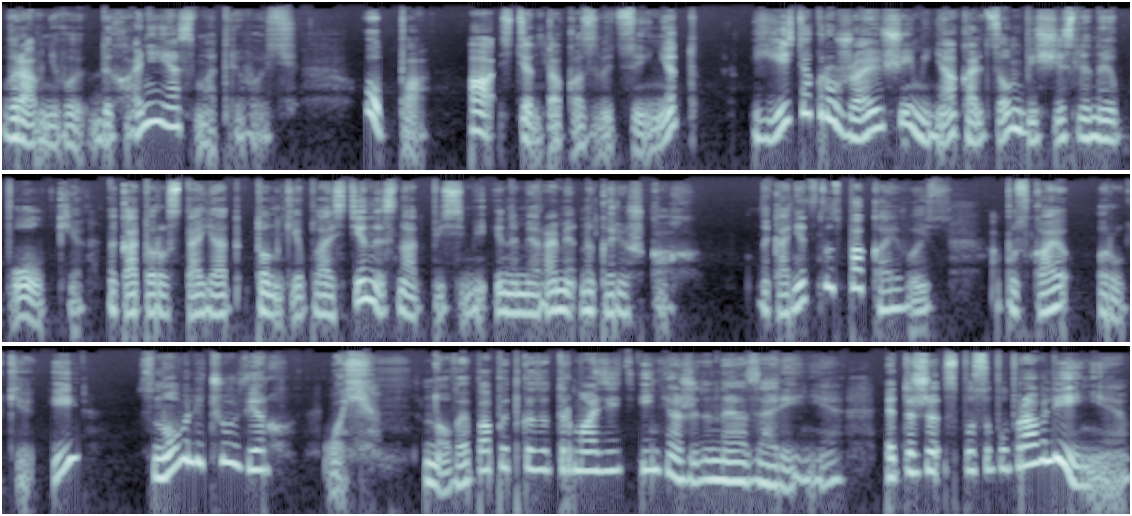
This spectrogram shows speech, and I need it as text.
Выравниваю дыхание и осматриваюсь. «Опа! А стен-то, оказывается, и нет!» Есть окружающие меня кольцом бесчисленные полки, на которых стоят тонкие пластины с надписями и номерами на корешках. Наконец-то успокаиваюсь, опускаю руки и снова лечу вверх. Ой, новая попытка затормозить и неожиданное озарение. Это же способ управления.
